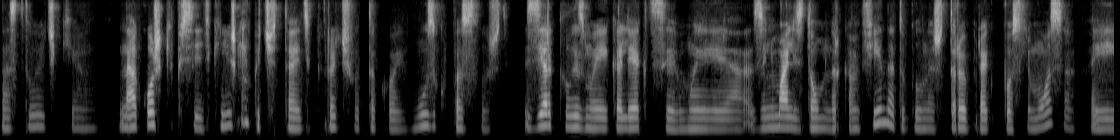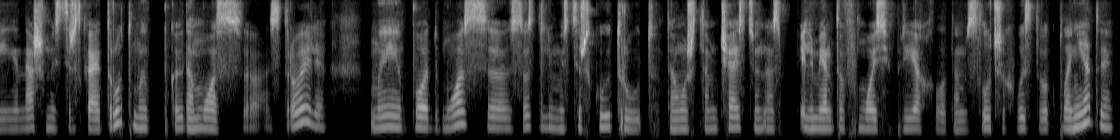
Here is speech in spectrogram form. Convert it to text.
настоечки, на окошке посидеть, книжки почитать. Короче, вот такой, музыку послушать. Зеркало из моей коллекции. Мы занимались домом наркомфин. Это был наш второй проект после МОСа. И наша мастерская труд, мы, когда МОС э, строили, мы под МОС э, создали мастерскую труд, потому что там часть у нас элементов в МОСе приехала там с лучших выставок планеты,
